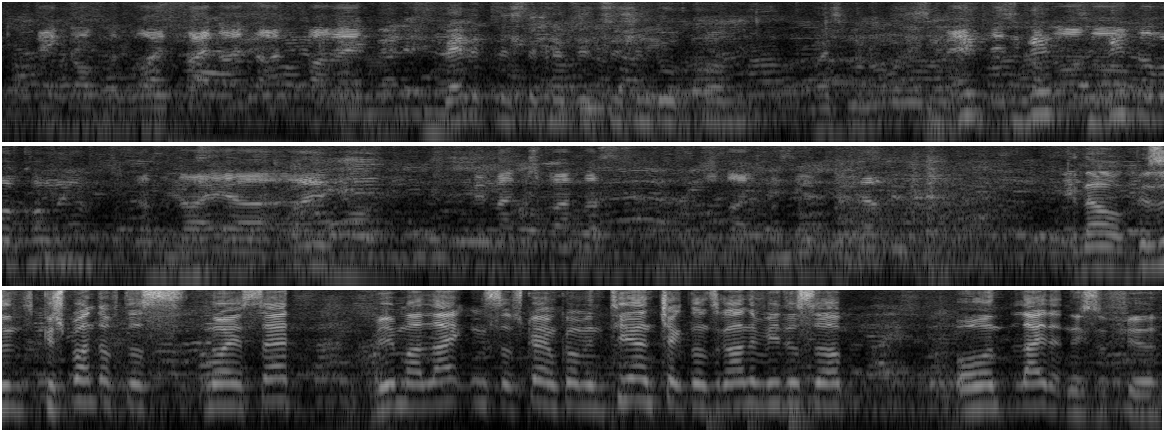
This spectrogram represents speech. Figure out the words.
Ich denke auch ein neues Zeitalter anfangen. Die Bandit-Liste könnte zwischendurch kommen, weiß man auch nicht. Sie wird, sie wird, aber kommen. Also daher äh, bin mal gespannt, was großartig passiert wird. Genau, wir sind gespannt auf das neue Set. Wie immer liken, subscriben, kommentieren, checkt unsere anderen Videos ab und leidet nicht so viel.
